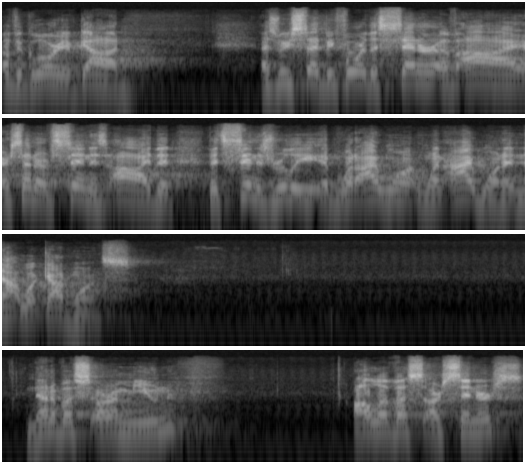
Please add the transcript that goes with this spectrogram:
of the glory of God. As we said before, the center of I, or center of sin is I, that, that sin is really what I want when I want it, not what God wants. None of us are immune. All of us are sinners,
